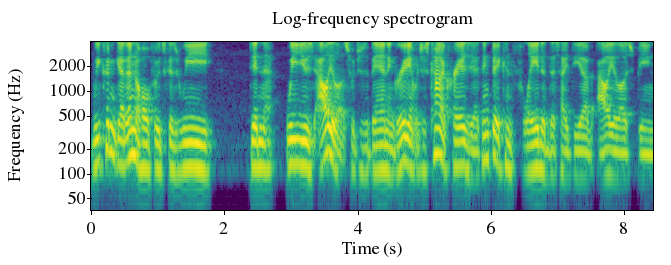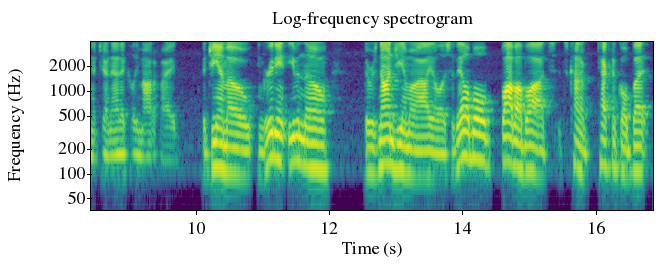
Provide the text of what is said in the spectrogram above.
we couldn't get into Whole Foods because we didn't we used allulose, which is a banned ingredient, which is kind of crazy. I think they conflated this idea of allulose being a genetically modified, a GMO ingredient, even though there was non-GMO allulose available. Blah blah blah. It's it's kind of technical, but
